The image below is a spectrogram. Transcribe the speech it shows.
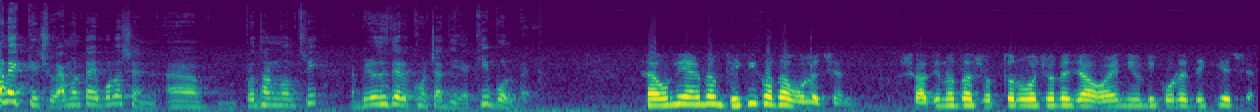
অনেক কিছু। এমনটাই বলেছেন আহ, প্রধানমন্ত্রী বিরোধীদের খোঁচা দিয়ে। কি বলবেন? হ্যাঁ উনি একদম ঠিকই কথা বলেছেন। স্বাধীনতা সত্তর বছরে যা হয়নি উনি করে দেখিয়েছেন।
